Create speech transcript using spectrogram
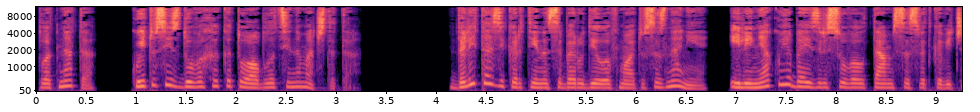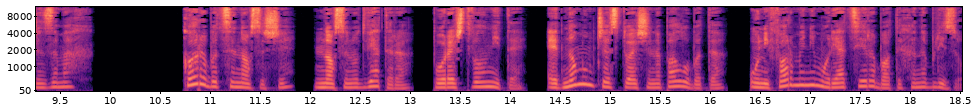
платната, които се издуваха като облаци на мачтата. Дали тази картина се бе родила в моето съзнание, или някой я бе изрисувал там със светкавичен замах? Корабът се носеше, носен от вятъра, порещ вълните, едно момче стоеше на палубата, униформени моряци работеха наблизо.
